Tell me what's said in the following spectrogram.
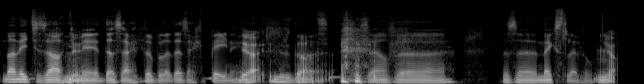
Dan eet je zelf niet mee. Dat is echt dubbele. Dat is echt pijnig. Ja, inderdaad. Eh, zelf, eh, dat is eh, next level. ja.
